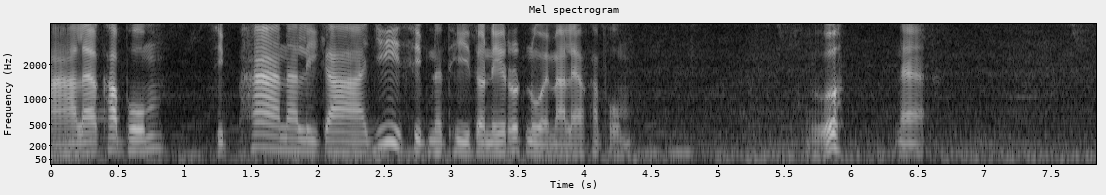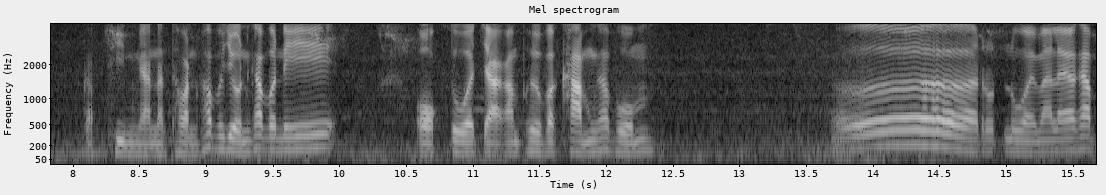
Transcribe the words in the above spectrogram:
มาแล้วครับผม 15นาฬิกา20 นาทีตอนนี้รถหน่วยมาแล้วครับผมเออนะกับทีมงานนันทรภาพยนตร์ครับวันนี้ ออกตัวจากอำเภอประคำครับผม เออ รถหน่วยมาแล้วครับ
